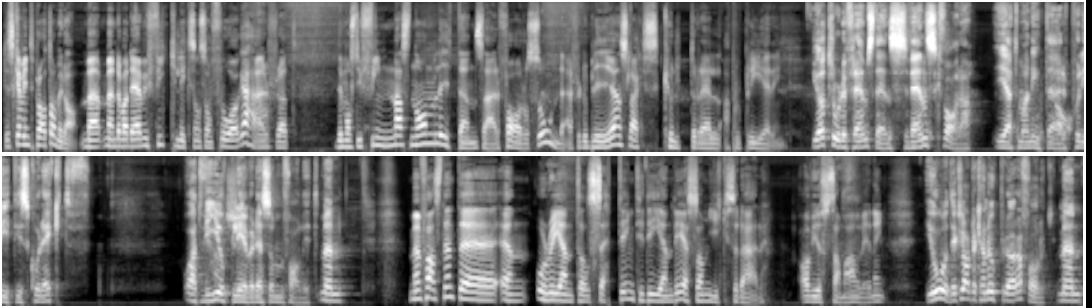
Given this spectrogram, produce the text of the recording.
Det ska vi inte prata om idag, men, men det var det vi fick liksom som fråga här, för att det måste ju finnas någon liten så här farozon där, för det blir ju en slags kulturell appropriering. Jag tror det främst är en svensk fara i att man inte är Ja. politiskt korrekt. Och att vi upplever det som farligt. Men Men fanns det inte en oriental setting till DND som gick sådär av just samma anledning? jo, det är klart det kan uppröra folk. Men,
